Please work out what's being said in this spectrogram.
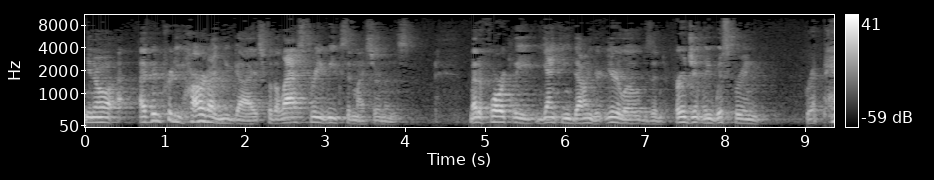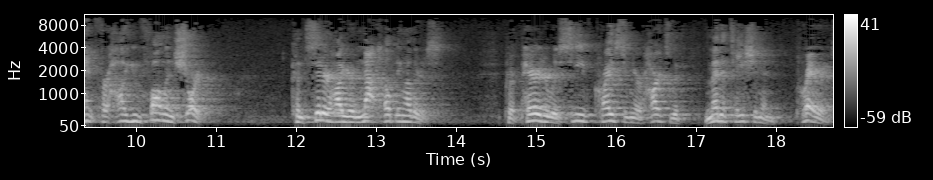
You know, I've been pretty hard on you guys for the last three weeks in my sermons, metaphorically yanking down your earlobes and urgently whispering, Repent for how you've fallen short. Consider how you're not helping others. Prepare to receive Christ in your hearts with meditation and prayers.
